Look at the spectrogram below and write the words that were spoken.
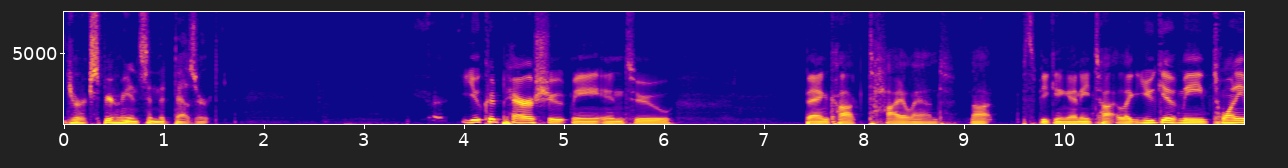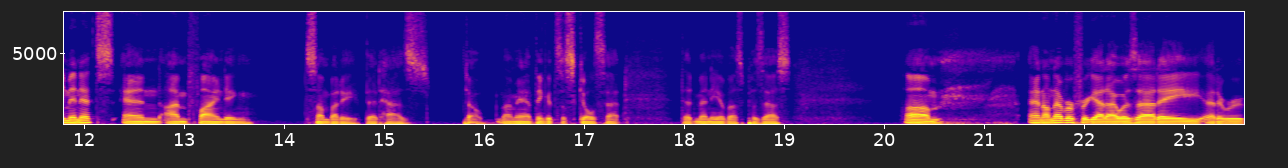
your experience in the desert. you could parachute me into Bangkok, Thailand, not speaking any time. Like you give me 20 minutes and I'm finding somebody that has dope. I mean, I think it's a skill set that many of us possess. Um, and I'll never forget. I was at a at a re-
